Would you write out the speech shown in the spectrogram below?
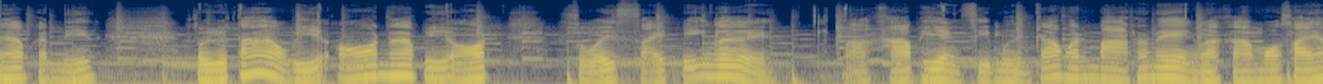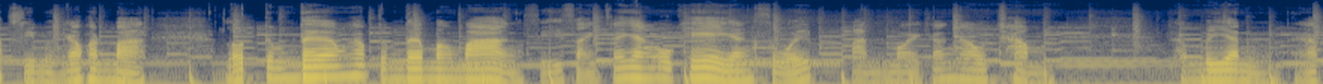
นะครับคันนี้ Toyota v ีออสนะครับ v ีออสสวยใสปิ้งเลย ราคาเพียง 49,000 บาทเท่านั้นเอง ราคามอไซค์ครับ 49,000 บาท รถเดิมๆครับเดิมๆบางๆ สีสันก็ยังโอเค ยังสวยปั่นหน่อยก็เงาฉ่ำทะเบียนนะครับ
